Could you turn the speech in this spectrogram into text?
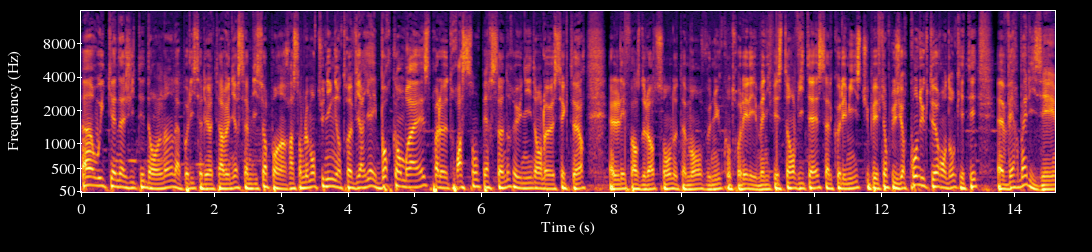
Un week-end agité dans l'Ain, la police a dû intervenir samedi soir pour un rassemblement tuning entre Viria et Bourg-en-Bresse. Près de 300 personnes réunies dans le secteur. Les forces de l'ordre sont notamment venues contrôler les manifestants. Vitesse, alcoolémie, stupéfiants. Plusieurs conducteurs ont donc été verbalisés.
